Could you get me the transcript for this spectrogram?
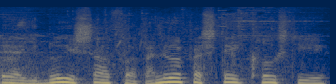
There, you blew yourself up. I knew if I stayed close to you,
